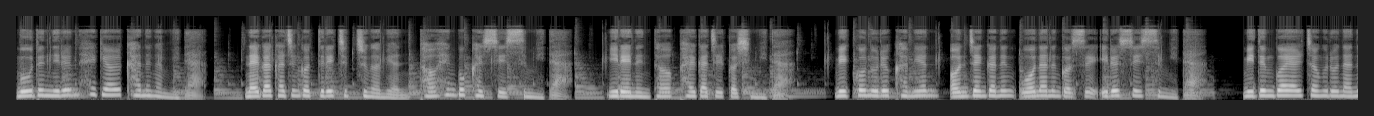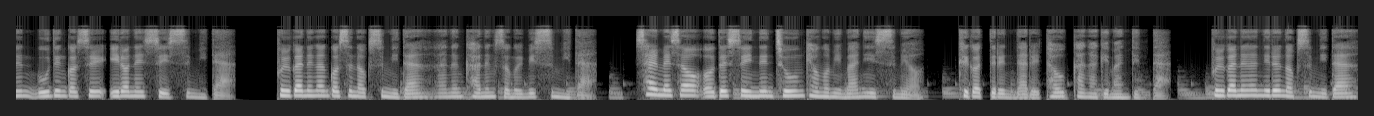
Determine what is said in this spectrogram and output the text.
모든 일은 해결 가능합니다. 내가 가진 것들에 집중하면 더 행복할 수 있습니다. 미래는 더 밝아질 것입니다. 믿고 노력하면 언젠가는 원하는 것을 이룰 수 있습니다. 믿음과 열정으로 나는 모든 것을 이뤄낼 수 있습니다. 불가능한 것은 없습니다. 나는 가능성을 믿습니다. 삶에서 얻을 수 있는 좋은 경험이 많이 있으며 그것들은 나를 더욱 강하게 만든다. 불가능한 일은 없습니다.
